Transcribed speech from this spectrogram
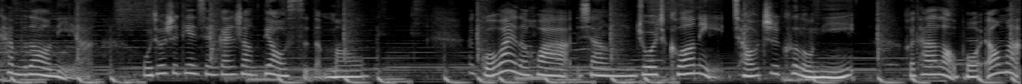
看不到你啊，我就是电线杆上吊死的猫。那国外的话，像 George Clooney 乔治克鲁尼和他的老婆 Elma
